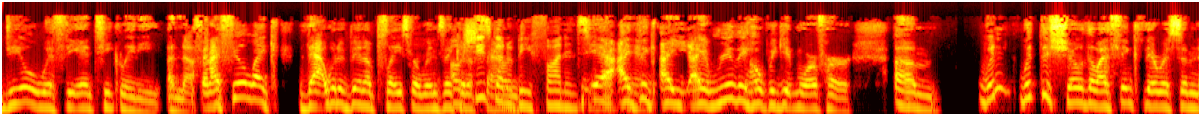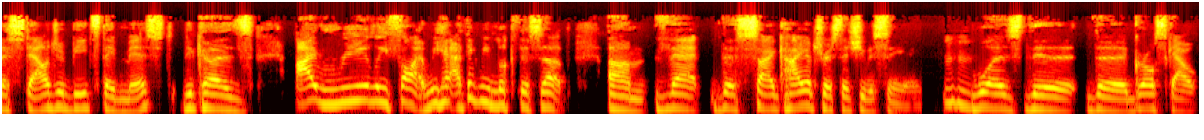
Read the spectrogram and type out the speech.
deal with the antique lady enough. And I feel like that would have been a place where Wednesday oh, could have she's going to be fun and yeah. I think I I really hope we get more of her. Um, when with this show though, I think there was some nostalgia beats they missed because I really thought we had. I think we looked this up um, that the psychiatrist that she was seeing mm-hmm. was the the Girl Scout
